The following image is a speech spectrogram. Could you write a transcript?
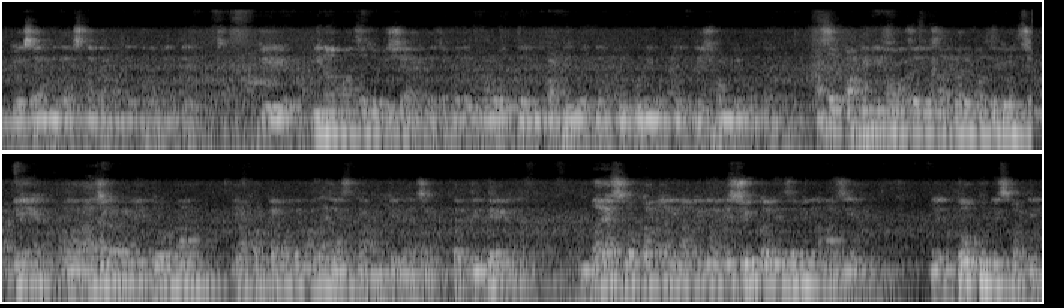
व्यवसायामध्ये असल्या कारणाने मला माहिती आहे. की इनामाचा जो विषय आहे त्याच्यामध्ये वर्तन पाटील वर्तन कुलकुणी वर्तन देशपांडे वर्तन असं पाटील इनामाचं जे सरकारवरती दोन मी अ, राजगड आणि तोरणा या पट्ट्यामध्ये माझं जास्त काम केलं याचं तर तिथे बऱ्याच लोकांना इनामी दिलेली शिवकालीन जमिनी आज आहे. म्हणजे तो पोलीस पाटील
